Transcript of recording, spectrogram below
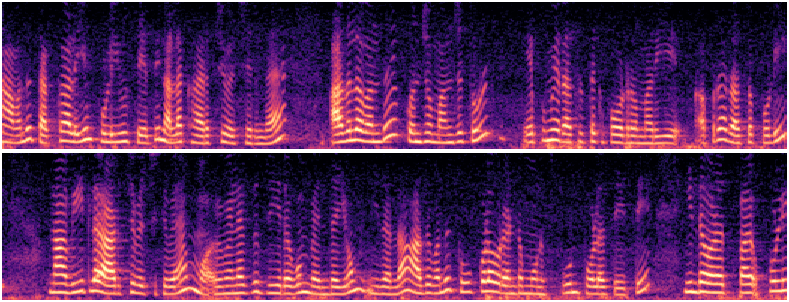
நான் வந்து தக்காளியும் புளியும் சேர்த்து நல்லா கரைச்சி வச்சுருந்தேன். அதில் வந்து கொஞ்சம் மஞ்சத்தூள் எப்பவுமே ரசத்துக்கு போடுற மாதிரி அப்புறம் ரசப்பொடி நான் வீட்டில் அரைச்சி வச்சுக்குவேன். மிளகு ஜீரகம் வெந்தயம் இதெல்லாம். அது வந்து தூக்கில் ஒரு ரெண்டு மூணு ஸ்பூன் போல் சேர்த்து இந்த ப புளி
